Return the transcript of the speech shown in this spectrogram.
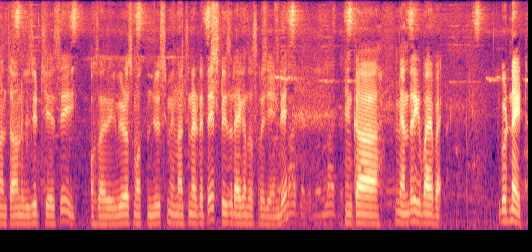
మన ఛానల్ విజిట్ చేసి ఒకసారి వీడియోస్ మొత్తం చూసి మీకు నచ్చినట్టయితే ప్లీజ్ లైక్ అండ్ సబ్స్క్రైబ్ చేయండి. ఇంకా మీ అందరికీ బాయ్ బాయ్. గుడ్ నైట్.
